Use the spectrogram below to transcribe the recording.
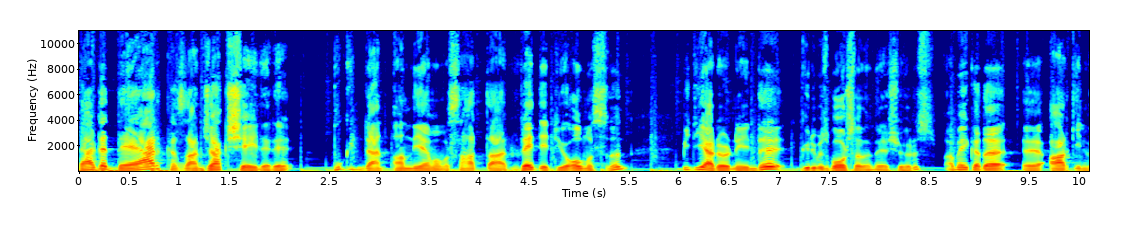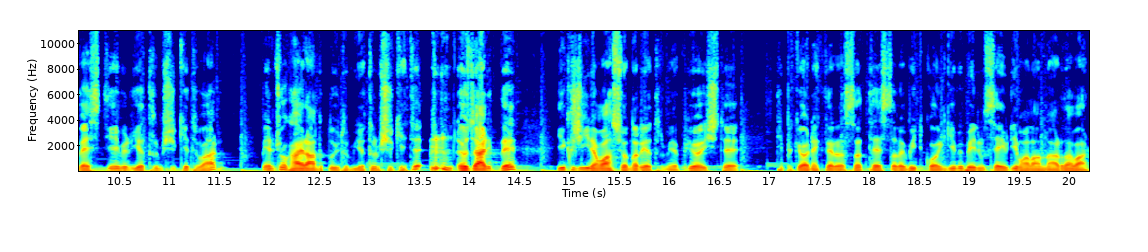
Yerde değer kazanacak şeyleri bugünden anlayamaması hatta reddediyor olmasının bir diğer örneğinde günümüz borsalarında yaşıyoruz. Amerika'da e, ARK Invest diye bir yatırım şirketi var. Benim çok hayranlık duyduğum yatırım şirketi özellikle yıkıcı inovasyonlara yatırım yapıyor. İşte tipik örnekler arasında Tesla ve Bitcoin gibi benim sevdiğim alanlarda var.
